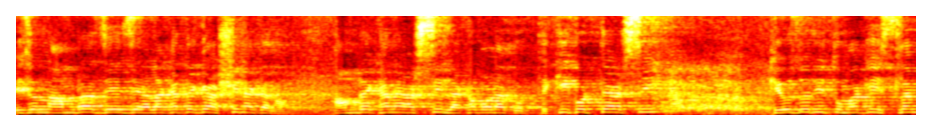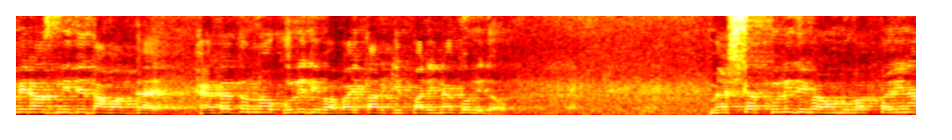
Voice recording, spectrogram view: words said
এই জন্য আমরা যে যে এলাকা থেকে আসি না কেন, আমরা এখানে আসছি লেখাপড়া করতে। কি করতে আসছি? কেউ যদি তোমাকে ইসলামী রাজনীতি দাবাত দেয় হ্যাঁ তো নাও খুলি দিবা, ভাই, তার কি পারি না করি দাও? মেশকাত খুলি দিবা, অনুবাদ পারি না,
